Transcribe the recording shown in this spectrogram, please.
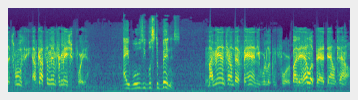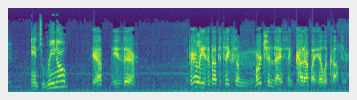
it's Woozie. I've got some information for you. Hey, Woozie, what's the business? My man found that van you were looking for by the helipad downtown. And Toreno? Yep, he's there. Apparently he's about to take some merchandise and cut out by helicopter.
